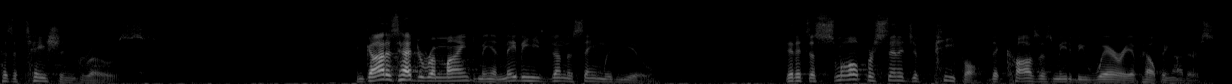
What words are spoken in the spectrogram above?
hesitation grows. And God has had to remind me, and maybe He's done the same with you, that it's a small percentage of people that causes me to be wary of helping others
